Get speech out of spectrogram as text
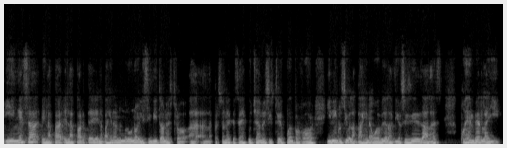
y en esa, en la, en la parte, en la página número uno, y les invito a, nuestro, a, las personas que están escuchando, y si ustedes pueden, por favor, ir inclusive a la página web de la diócesis de Dallas, pueden verla allí,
